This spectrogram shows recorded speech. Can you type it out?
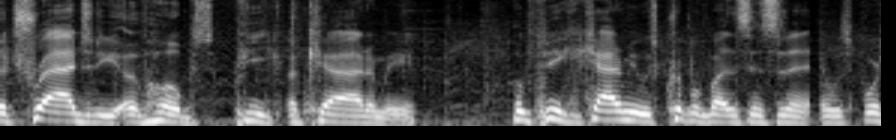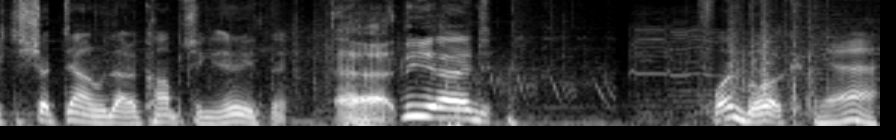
The Tragedy of Hope's Peak Academy. Hope's Peak Academy was crippled by this incident and was forced to shut down without accomplishing anything. Uh, the end. Fun book. Yeah.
